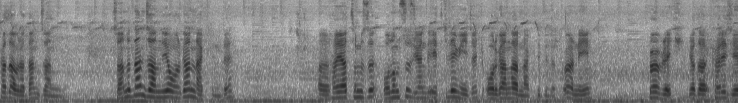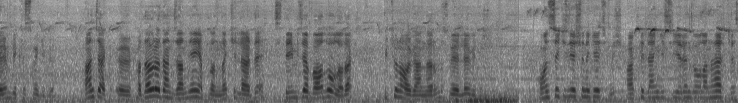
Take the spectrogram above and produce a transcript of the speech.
kadavradan canlıya. Canlıdan canlıya organ naklinde hayatımızı olumsuz yönde etkilemeyecek organlar nakledilir. Örneğin böbrek ya da karaciğerin bir kısmı gibi. Ancak e, kadavradan canlıya yapılan nakillerde isteğimize bağlı olarak bütün organlarımız verilebilir. 18 yaşını geçmiş, akli dengesi yerinde olan herkes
